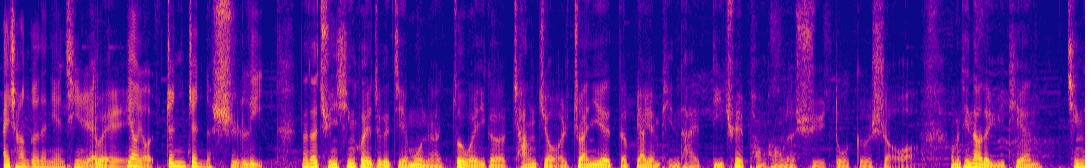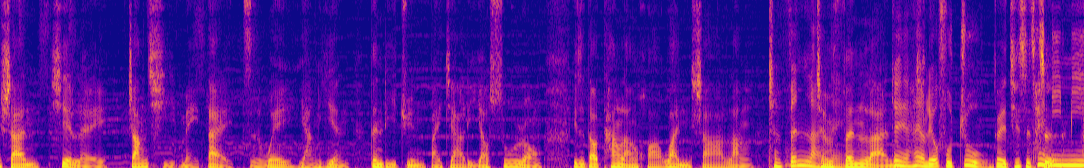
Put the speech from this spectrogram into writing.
爱唱歌的年轻人，对，要有真正的实力。那在群星会这个节目呢，作为一个长久而专业的表演平台，的确捧红了许多歌手哦。我们听到的于天、青山、谢雷、张琪、美代、紫薇、杨燕、邓丽君、白嘉莉、姚苏荣，一直到汤兰花、万沙浪、陈芬兰、陈芬兰，对，还有刘福助，对，其实蔡咪咪，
